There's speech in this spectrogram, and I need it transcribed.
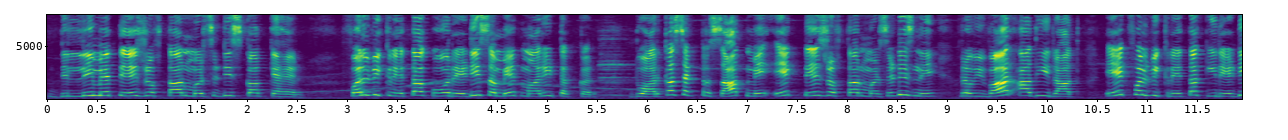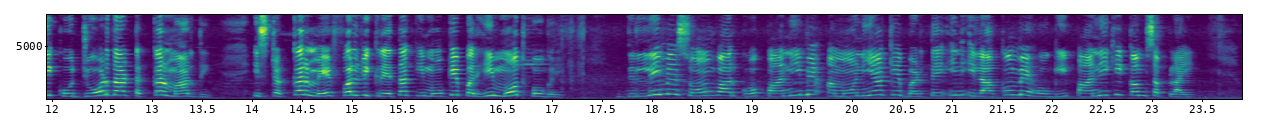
दिल्ली में तेज रफ्तार मर्सिडीज का कहर फल विक्रेता को रेडी समेत मारी टक्कर। द्वारका सेक्टर सात में एक तेज रफ्तार मर्सिडीज ने रविवार आधी रात एक फल विक्रेता की रेडी को जोरदार टक्कर मार दी। इस टक्कर में फल विक्रेता की मौके पर ही मौत हो गई। दिल्ली में सोमवार को पानी में अमोनिया के बढ़ते इन इलाकों में होगी पानी की कम सप्लाई।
